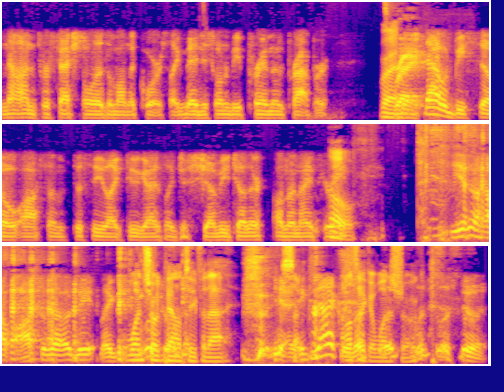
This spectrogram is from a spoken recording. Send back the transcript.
non-professionalism on the course. Like they just want to be prim and proper. Right. Right. That would be so awesome to see like two guys like just shove each other on the ninth green. Oh, You know how awesome that would be? Like one stroke penalty for that. Yeah, So, exactly. I'll Let's- a one let's- stroke. Let's, let's do it.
